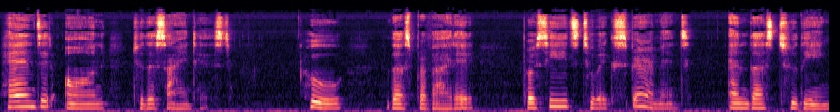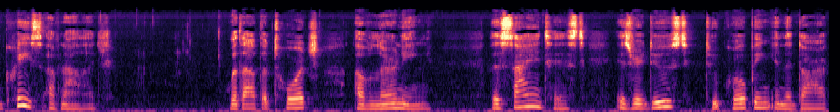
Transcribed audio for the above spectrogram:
hands it on to the scientist, who, thus provided, proceeds to experiment and thus to the increase of knowledge. Without the torch of learning, the scientist is reduced to groping in the dark,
